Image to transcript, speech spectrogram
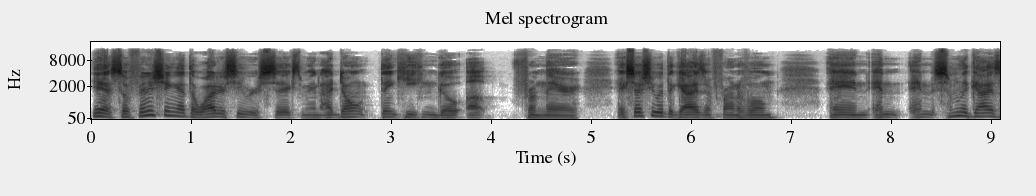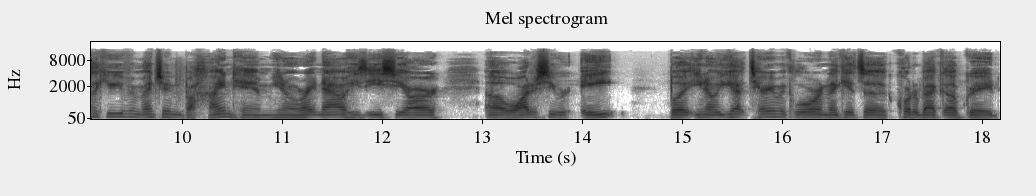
Yeah, so finishing at the wide receiver six, man, I don't think he can go up from there, especially with the guys in front of him. And and and some of the guys like you even mentioned behind him, you know, right now he's ECR uh, wide receiver eight, but you know you got Terry McLaurin that gets a quarterback upgrade.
